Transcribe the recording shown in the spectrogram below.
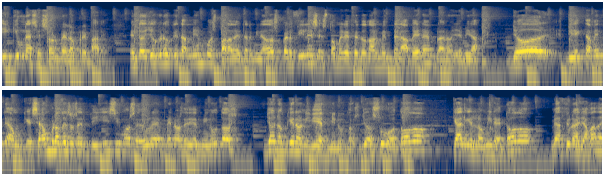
y que un asesor me lo prepare. Entonces yo creo que también pues para determinados perfiles esto merece totalmente la pena, en plan, oye, mira, yo directamente, aunque sea un proceso sencillísimo, se dure menos de 10 minutos, yo no quiero ni 10 minutos, yo subo todo, que alguien lo mire todo, me hace una llamada,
